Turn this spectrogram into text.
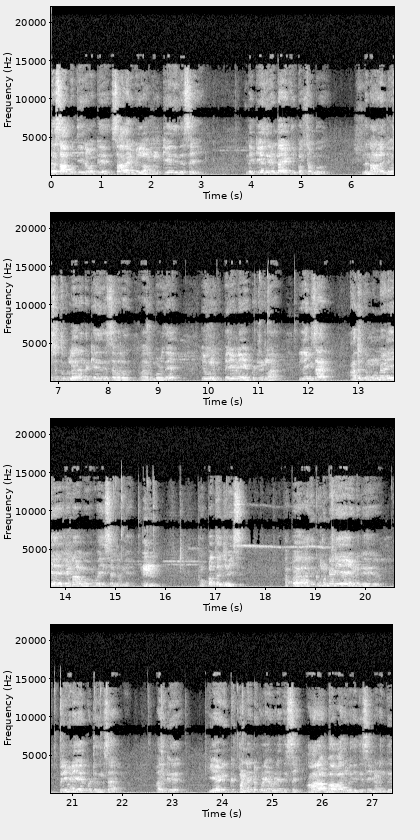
தசாபுத்தி நமக்கு சாதகம் இல்லாமல் கேது திசை. இந்த கேது ரெண்டாயிரத்தி பத்தொம்போது. இந்த நாலஞ்சு வருஷத்துக்குள்ளார அந்த கேது திசை வர வரும்பொழுது இவங்களுக்கு பிரிவினை ஏற்பட்டிருக்கலாம். இல்லைங்க சார் அதுக்கு முன்னாடியே ஏன்னா அவங்க வயசு என்னங்க? முப்பத்தஞ்சு வயசு. அப்போ அதுக்கு முன்னாடியே எனக்கு பிரிவினை ஏற்பட்டதுங்க சார். அதுக்கு ஏழுக்கு பன்னெண்டு கூடியவனுடைய திசை ஆறாம் பாவாதிபதி திசை நடந்து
